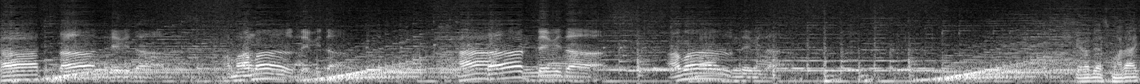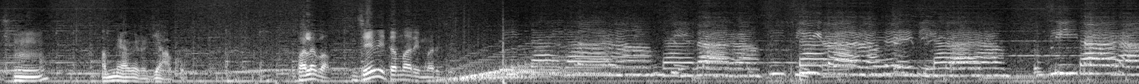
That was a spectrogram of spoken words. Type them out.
સત સત દેવીદાસ અમર દેવીદા દેવીદાસ દેવીદા અમર દેવીદાસ સેવાદાસ મહારાજ હમ અમને હવે રજા આપો ભલે બાપ જેવી તમારી મરજી સીતારામ સીતારામ સીતારામ સીતારામ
